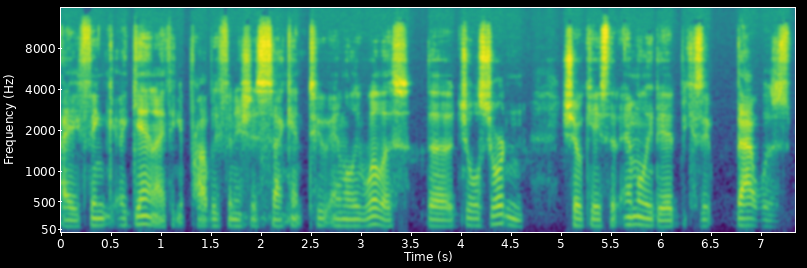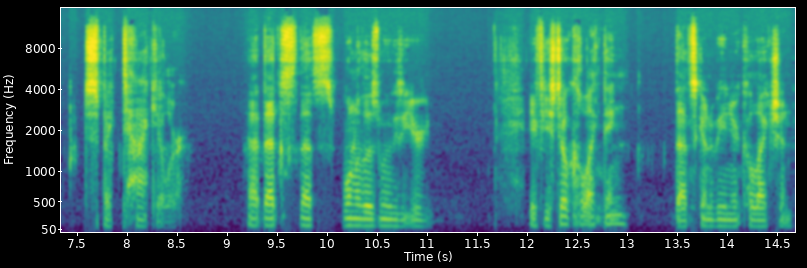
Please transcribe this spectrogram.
I think, again, I think it probably finishes second to Emily Willis, the Jules Jordan showcase that Emily did, because it that was spectacular. That, that's that's one of those movies that you're, if you're still collecting, that's going to be in your collection.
